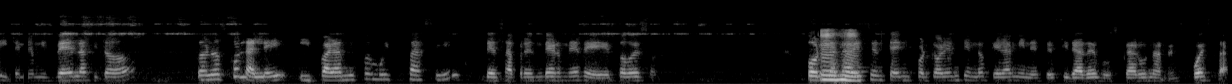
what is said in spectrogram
y tener mis velas y todo. Conozco la ley, y para mí fue muy fácil desaprenderme de todo eso. Porque, porque ahora entiendo que era mi necesidad de buscar una respuesta.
